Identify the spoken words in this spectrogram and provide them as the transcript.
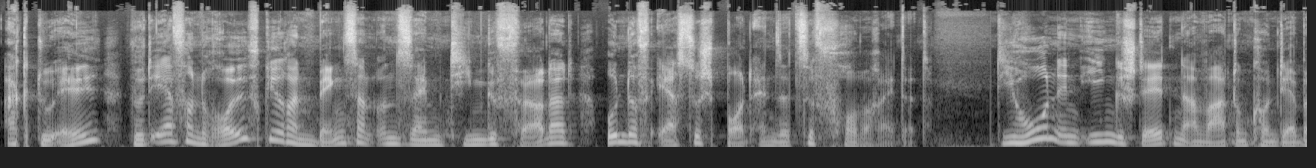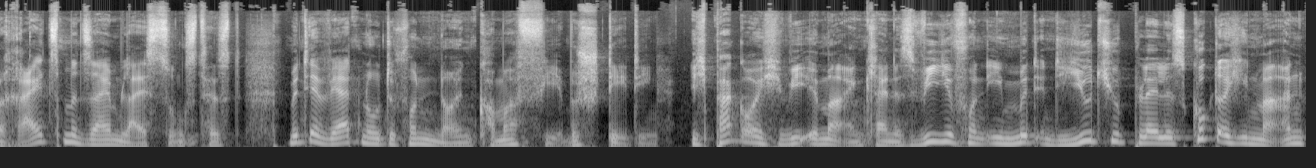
Aktuell wird er von Rolf-Göran Bengtsson und seinem Team gefördert und auf erste Sporteinsätze vorbereitet. Die hohen in ihn gestellten Erwartungen konnte er bereits mit seinem Leistungstest mit der Wertnote von 9,4 bestätigen. Ich packe euch wie immer ein kleines Video von ihm mit in die YouTube-Playlist. Guckt euch ihn mal an.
